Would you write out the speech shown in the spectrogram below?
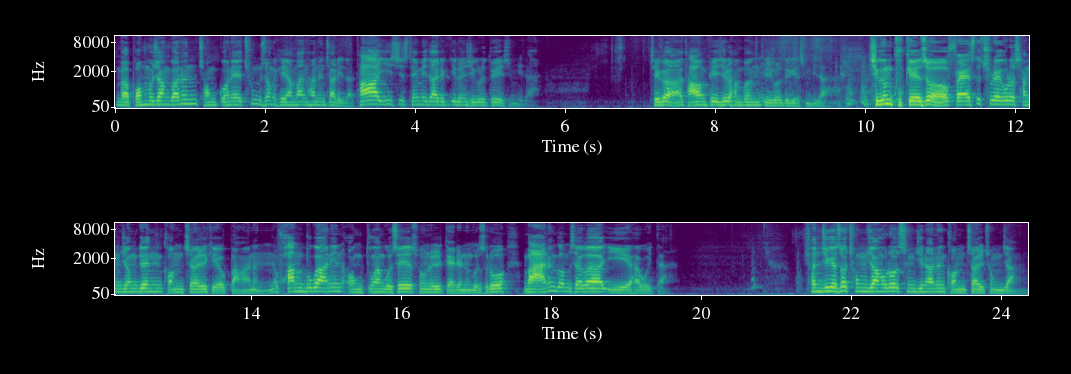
법무장관은 정권에 충성해야만 하는 자리다. 다 이 시스템이다. 이런 식으로 되어 있습니다. 제가 다음 페이지를 한번 읽어드리겠습니다. 지금 국회에서 패스트 트랙으로 상정된 검찰 개혁 방안은 환부가 아닌 엉뚱한 곳에 손을 대려는 것으로 많은 검사가 이해하고 있다. 현직에서 총장으로 승진하는 검찰총장, 아,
